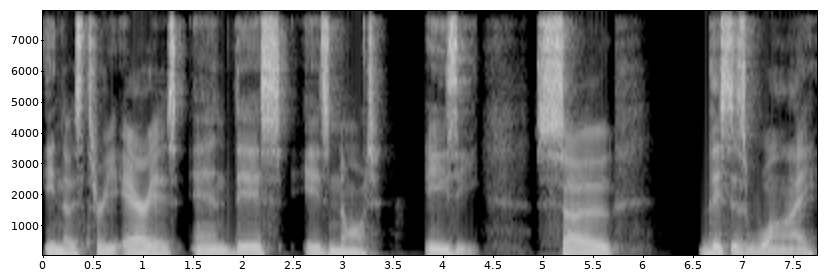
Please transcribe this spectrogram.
in those three areas. And this is not easy. So, this is why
